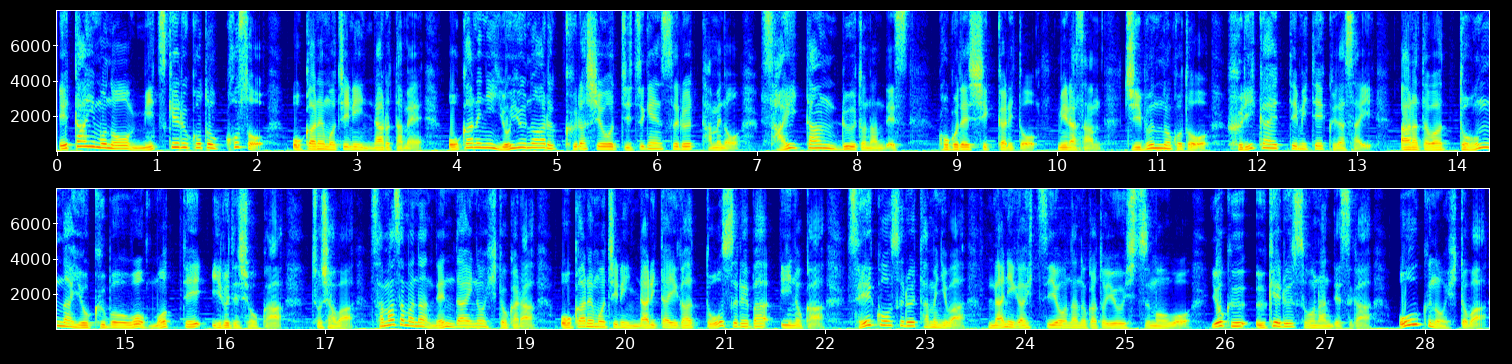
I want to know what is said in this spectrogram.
得たいものを見つけることこそお金持ちになるため、お金に余裕のある暮らしを実現するための最短ルートなんです。ここでしっかりと皆さん自分のことを振り返ってみてください。あなたはどんな欲望を持っているでしょうか？著者は様々な年代の人からお金持ちになりたいがどうすればいいのか、成功するためには何が必要なのかという質問をよく受けるそうなんですが、多くの人は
